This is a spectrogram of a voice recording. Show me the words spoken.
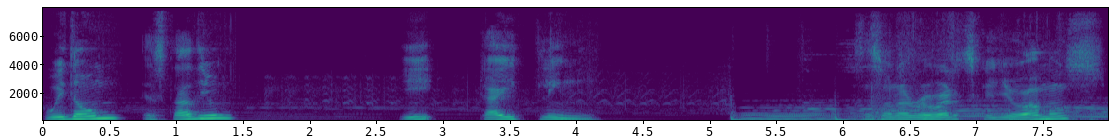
Widow Stadium y Kaitlin. Estas son las reverts que llevamos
